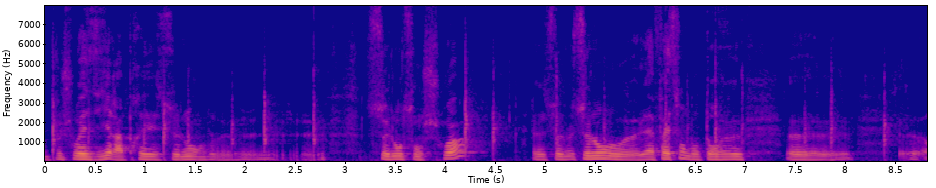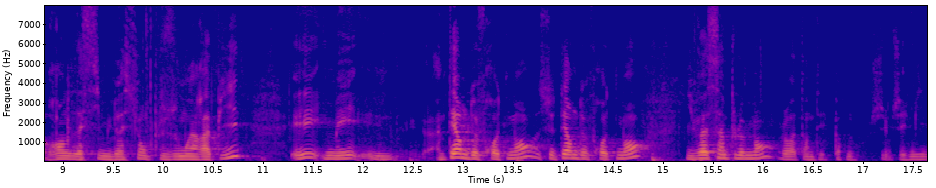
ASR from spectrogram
on peut choisir après selon, euh, selon son choix, euh, selon euh, la façon dont on veut rendre la simulation plus ou moins rapide, et il met un terme de frottement. Ce terme de frottement, il va simplement. Alors attendez, pardon, j'ai mis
